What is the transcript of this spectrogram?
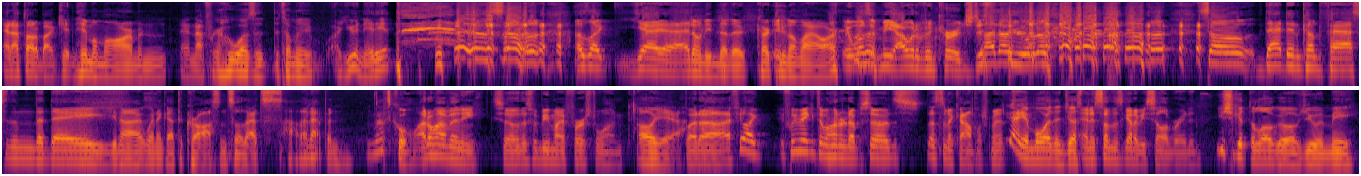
And I thought about getting him on my arm, and, and I forgot who was it to tell me, "Are you an idiot?" so I was like, "Yeah, yeah, I don't need another cartoon on my arm." It wasn't me. I would have encouraged it. I know you would have. so that didn't come to pass, and then the day you know I went and got the cross, and so that's how that happened. That's cool. I don't have any, so this would be my first one. Oh yeah, But uh, I feel like if we make it to 100 episodes, that's an accomplishment, you gotta get more than just. and it's something that's got to be celebrated. you should get the logo of you and me,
